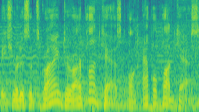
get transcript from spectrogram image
Be sure to subscribe to our podcast on Apple Podcasts,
